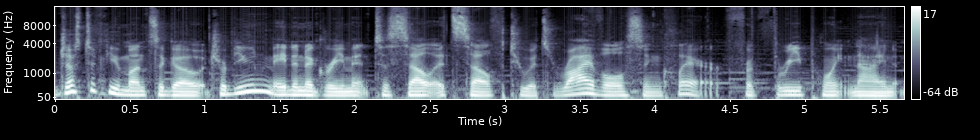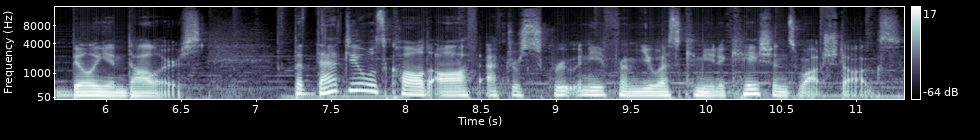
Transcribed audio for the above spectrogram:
Just a few months ago, Tribune made an agreement to sell itself to its rival, Sinclair, for $3.9 billion. But that deal was called off after scrutiny from US communications watchdogs.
